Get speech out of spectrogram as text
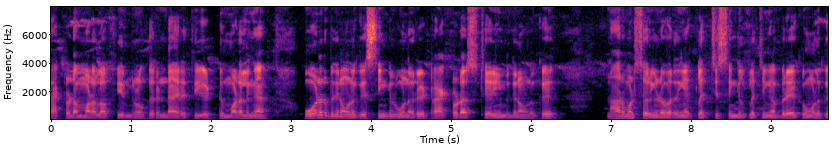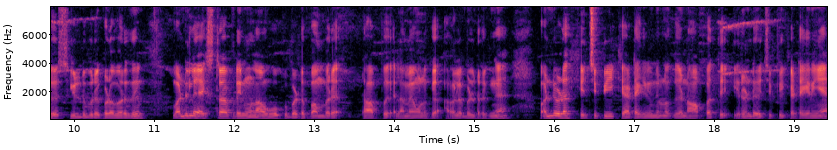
டிராக்டரோட மாடல் ஆஃப் ஃபீம் உங்களுக்கு ரெண்டாயிரத்தி எட்டு மாடலுங்க ஓனர் பார்த்தீங்கன்னா உங்களுக்கு சிங்கிள் ஓனரு டிராக்டரோட ஸ்டேரிங் பார்த்தீங்கன்னா உங்களுக்கு நார்மல் ஸ்டோரிங்கோட வருதுங்க. கிளச்சு சிங்கிள் கிளச்சுங்க பிரேக்கு உங்களுக்கு சீல்டு பிரேக்கோட வருது. வண்டியில் எக்ஸ்ட்ரா அப்படின்லாம் ஊக்குப்பட்டு பம்பரு டாப்பு எல்லாமே உங்களுக்கு அவைலபிள் இருக்குங்க. வண்டியோட ஹெச்பி கேட்டகரி வந்து உங்களுக்கு நாற்பத்தி இரண்டு ஹெச்பி கேட்டகரிங்க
